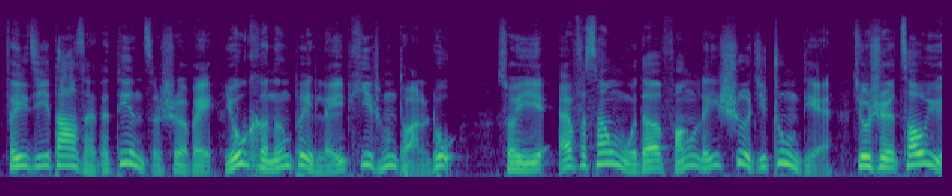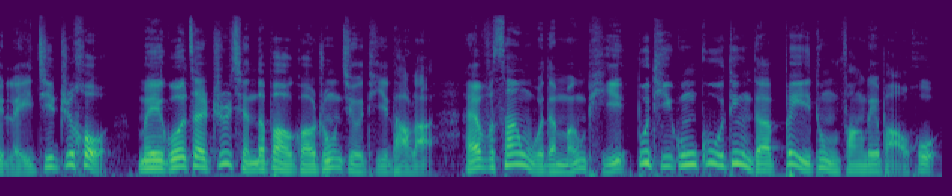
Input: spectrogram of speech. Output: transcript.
飞机搭载的电子设备有可能被雷劈成短路，所以 F 三五的防雷设计重点就是遭遇雷击之后，美国在之前的报告中就提到了 F 三五的蒙皮不提供固定的被动防雷保护，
